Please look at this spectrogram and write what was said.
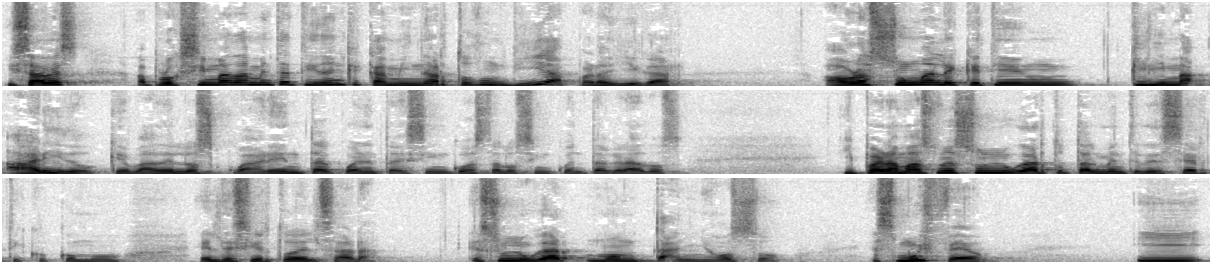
y sabes, aproximadamente tienen que caminar todo un día para llegar. Ahora súmale que tienen un clima árido que va de los 40, 45 hasta los 50 grados. Y para más no es un lugar totalmente desértico como el desierto del Sahara. Es un lugar montañoso. Es muy feo. Y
